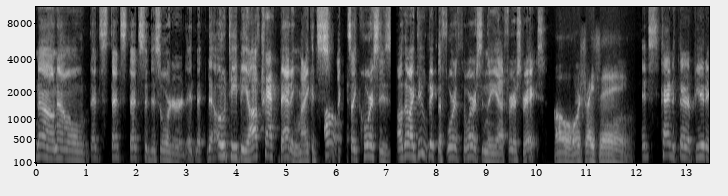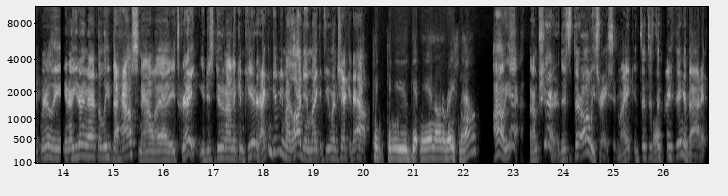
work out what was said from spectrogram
No, no, that's that's that's a disorder. It, the, the OTB, off track betting, Mike. It's Oh. it's like horses. Although I do pick the fourth horse in the uh, first race. Oh, horse racing. It's kind of therapeutic, really. You know, you don't even have to leave the house now. Uh, it's great. You just do it on the computer. I can give you my login, Mike, if you want to check it out. Can, can you get me in on a race now? Oh yeah, I'm sure. There's, they're always racing, Mike. It's, it's, it's the great thing about it.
